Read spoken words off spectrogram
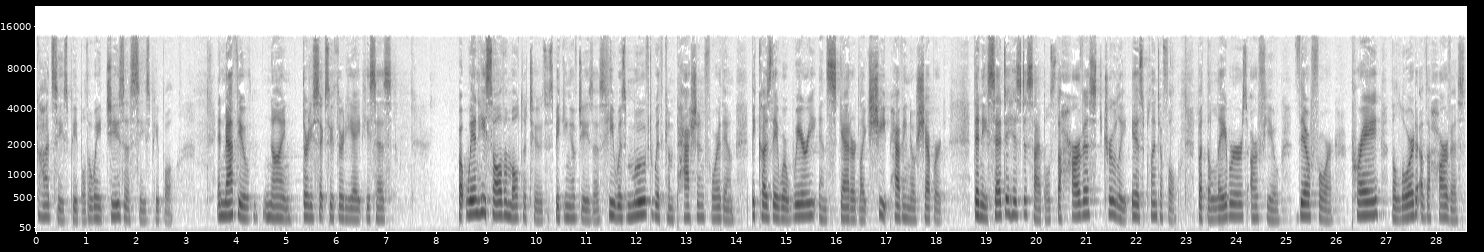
God sees people, the way Jesus sees people. In Matthew 9 36 through 38, he says, But when he saw the multitudes, speaking of Jesus, he was moved with compassion for them because they were weary and scattered like sheep having no shepherd. Then he said to his disciples, The harvest truly is plentiful, but the laborers are few. Therefore, Pray the Lord of the harvest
